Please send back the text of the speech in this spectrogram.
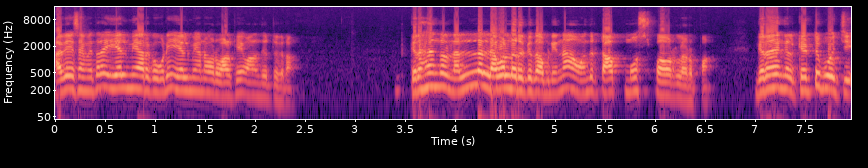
அதே சமயத்தில் ஏழ்மையாக இருக்கக்கூடிய ஏழ்மையான ஒரு வாழ்க்கையை வாழ்ந்துட்டு இருக்கிறான். கிரகங்கள் நல்ல லெவலில் இருக்குது அப்படின்னா அவன் வந்து டாப் மோஸ்ட் பவரில் இருப்பான். கிரகங்கள் கெட்டு போச்சு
